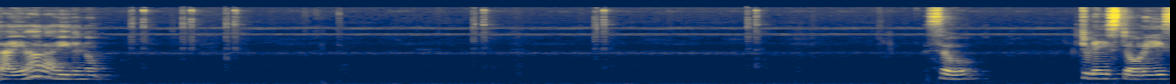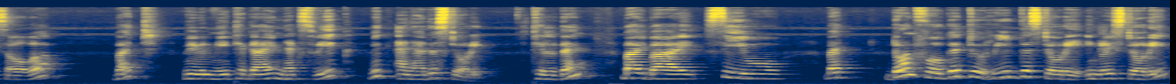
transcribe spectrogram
തയ്യാറായിരുന്നു. So today story is over but we will meet a guy next week with another story till then bye bye see you bye don't forget to read the story, English story.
